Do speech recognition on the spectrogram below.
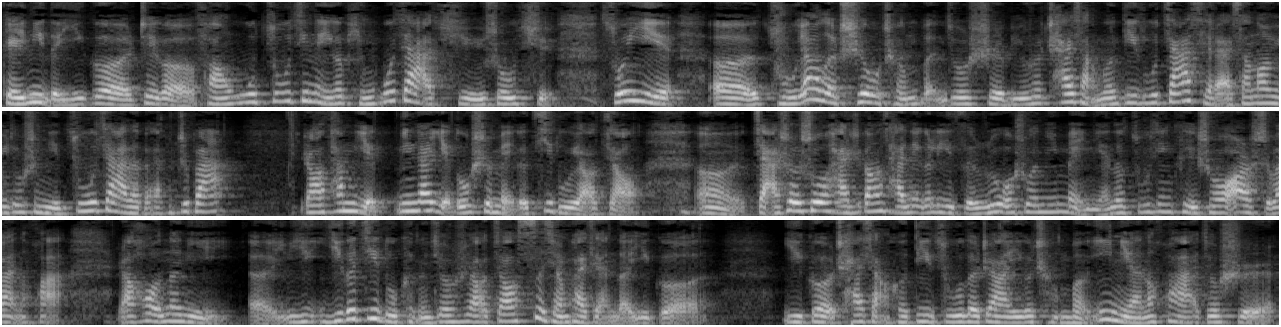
给你的一个这个房屋租金的一个评估价去收取。所以呃，主要的持有成本就是，比如说拆享跟地租加起来，相当于就是你租价的百分之八。然后他们也应该也都是每个季度要交。呃，假设说还是刚才那个例子，如果说你每年的租金可以收二十万的话，然后那你呃一一个季度可能就是要交四千块钱的一个。一个差饷和地租的这样一个成本，一年的话就是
